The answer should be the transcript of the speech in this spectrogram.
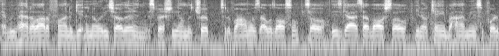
And we've had a lot of fun getting to know each other, and especially on the trip to the Bahamas, that was awesome. So these guys have also, you know, came behind me and supported.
